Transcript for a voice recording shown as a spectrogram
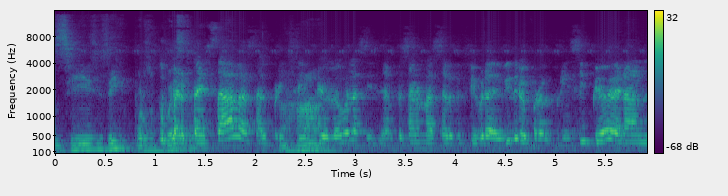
sí, sí, sí, por supuesto. Súper pesadas al principio, luego las empezaron a hacer de fibra de vidrio, pero al principio eran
